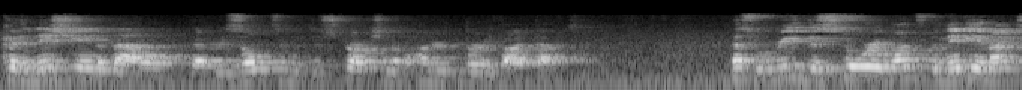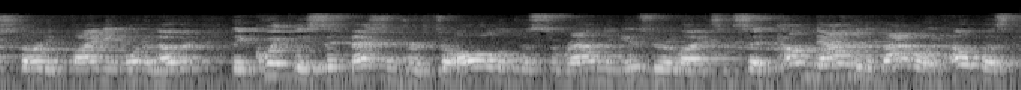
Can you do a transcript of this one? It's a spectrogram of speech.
could initiate a battle that results in the destruction of 135,000. As we read the story, once the Midianites started fighting one another, they quickly sent messengers to all of the surrounding Israelites and said, Come down to the battle and help us.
